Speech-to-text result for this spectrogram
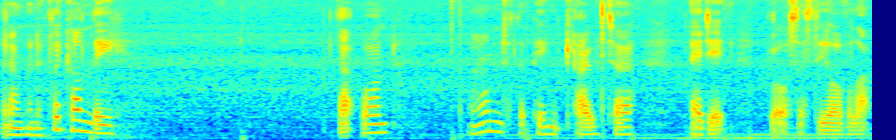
Then I'm going to click on the that one and the pink outer edit process the overlap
